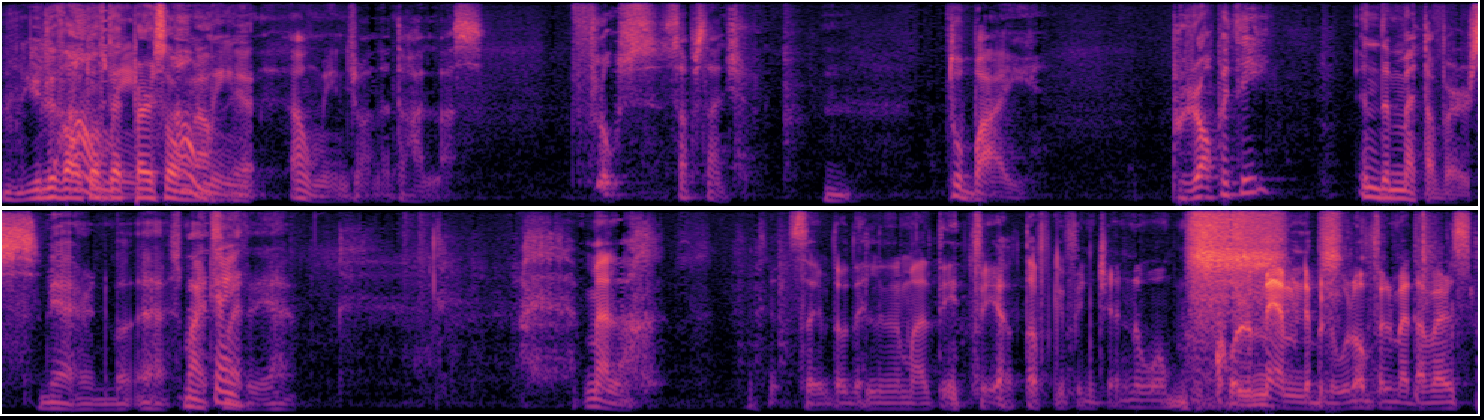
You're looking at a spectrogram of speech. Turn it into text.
Mhm. You live out of that persona. Għaw min, John, taħallas. flus substantial to buy property in the metaverse. Yeah, eh, smajt, smajt, yeah. Mela, sajbdu diħli l-Maltin fija taf kif inġennu għom. Kull mem nibnu l fil-metaverse.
